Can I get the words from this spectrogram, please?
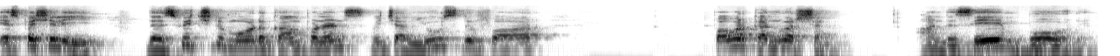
especially the switched mode components, which are used for power conversion on the same board,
